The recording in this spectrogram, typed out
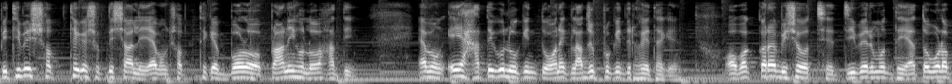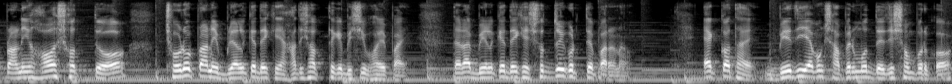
পৃথিবীর সব থেকে শক্তিশালী এবং সব থেকে বড় প্রাণী হলো হাতি। এবং এই হাতিগুলো কিন্তু অনেক লাজুক প্রকৃতির হয়ে থাকে। অবাক করার বিষয় হচ্ছে, জীবের মধ্যে এত বড় প্রাণী হওয়া সত্ত্বেও ছোট প্রাণী বিড়ালকে দেখে হাতি সব থেকে বেশি ভয় পায়। তারা বিড়ালকে দেখে সহ্যই করতে পারে না। এক কথায়, বেজি এবং সাপের মধ্যে যে সম্পর্ক,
